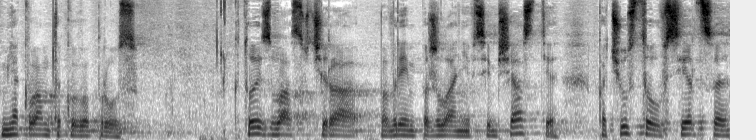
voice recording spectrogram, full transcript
У меня к вам такой вопрос. Кто из вас вчера во время пожелания всем счастья почувствовал в сердце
